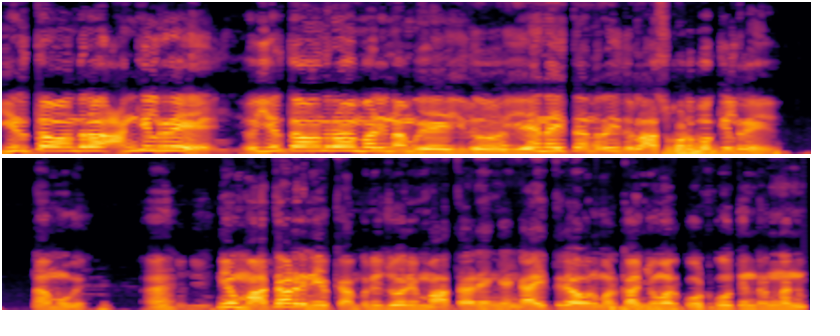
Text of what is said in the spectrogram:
ಇರ್ತಾವಂದ್ರ ಹಂಗಿಲ್ರಿ. ಇರ್ತಾವಂದ್ರ ಮರಿ ನಮ್ಗೆ ಇದು ಏನೈತೆ ಅಂದ್ರೆ ಇದು ಲಾಸ್ ಕೊಡ್ಬೇಕಿಲ್ರಿ. ನಮಗೆ? ನೀವು ಮಾತಾಡ್ರಿ ನೀವು ಕಂಪ್ನಿ ಜೋರಿ ಮಾತಾಡಿ ಹಿಂಗೆ ಹಂಗೆ ಆಯ್ತು ಆಯ್ತ್ರಿ ಅವ್ರು ಮರ್ ಕನ್ಸ್ಯೂಮರ್ ಕೊಟ್ಕೋತೀನಿ ರೀ ನಾನು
